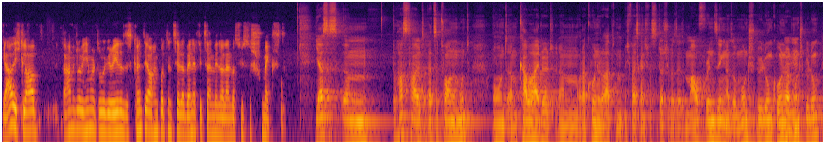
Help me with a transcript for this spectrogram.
Ja, ich glaube, da haben wir, glaube ich, immer drüber geredet, es könnte ja auch ein potenzieller Benefit sein, wenn du allein was Süßes schmeckst. Ja, es ist, ähm, du hast halt Rezeptoren im Mund und ähm, Carbohydrate ähm, oder Kohlenhydrat, ich weiß gar nicht, was die deutsche übersetzt, Mouth Rinsing, also Mundspülung, Kohlenhydrat-Mundspülung. Mhm.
